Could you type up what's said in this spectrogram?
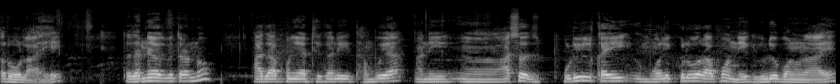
रोल आहे. तर धन्यवाद मित्रांनो. आज आपण या ठिकाणी थांबूया आणि असंच पुढील काही मॉलिक्युलवर आपण एक व्हिडिओ बनवणार आहे.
